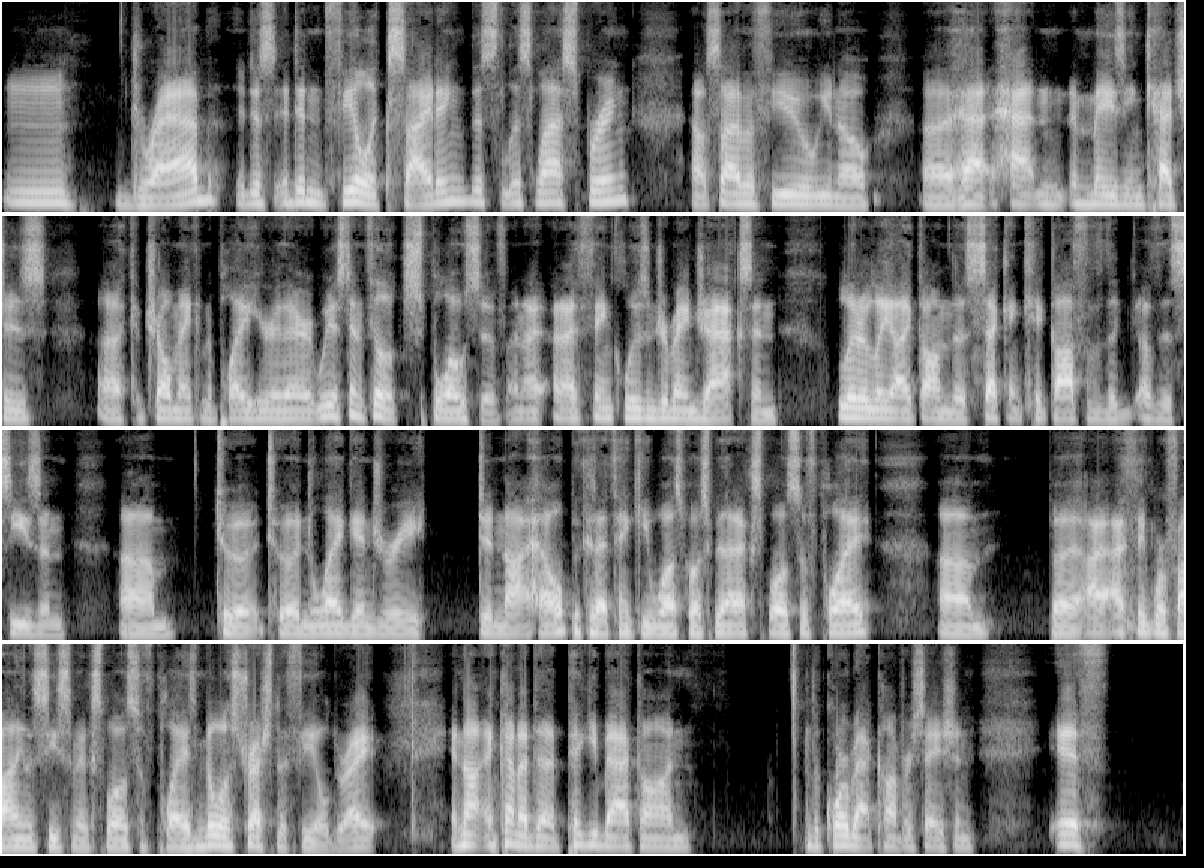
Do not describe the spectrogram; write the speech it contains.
Mm, drab. It just it didn't feel exciting this this last spring. Outside of a few, you know, uh, hat Hatten amazing catches, uh, Cutrell making a play here or there. We just didn't feel explosive, and I and I think losing Jermaine Jackson, literally like on the second kickoff of the of the season, um, to a, to a leg injury did not help because I think he was supposed to be that explosive play. Um, but I, I, think we're finally going to see some explosive plays and able to stretch the field, right? And not and kind of to piggyback on the quarterback conversation if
